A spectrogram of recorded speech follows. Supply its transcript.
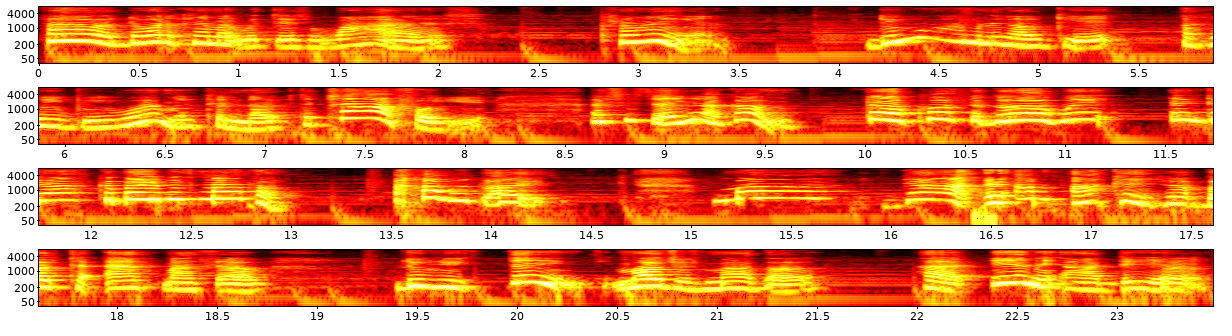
Pharaoh's daughter came up with this wise plan. Do you want me to go get a Hebrew woman to nurse the child for you? And she said, Yeah, go. So of course the girl went and got the baby's mother. I was like, My God. And I'm, I can not help but to ask myself, do you think Moses' mother had any idea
